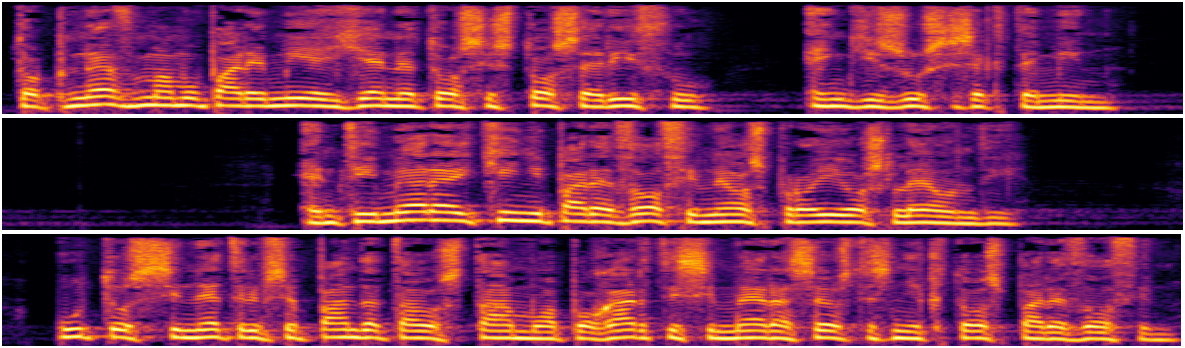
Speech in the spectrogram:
Το πνεύμα μου παρεμεί εγένετο ως ιστός ερήθου, εγγυζούσης εκτεμήν. Εν τη ημέρα εκείνη παρεδόθη νέος πρωί ως λέοντι. Ούτως συνέτριψε πάντα τα οστά μου από γάρτης ημέρας έως της νυχτός παρεδόθην.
